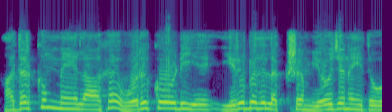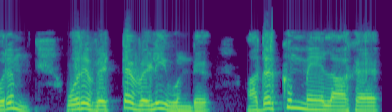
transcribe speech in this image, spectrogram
அதற்கும் மேலாக ஒரு கோடி இருபது லட்சம் யோஜனை தூரம் ஒரு வெட்ட வெளி உண்டு. அதற்கும் மேலாக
